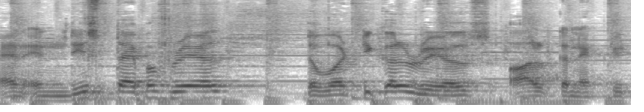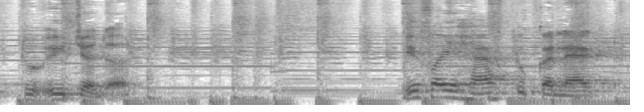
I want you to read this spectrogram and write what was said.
and in this type of rail, the vertical rails are connected to each other. If I have to connect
